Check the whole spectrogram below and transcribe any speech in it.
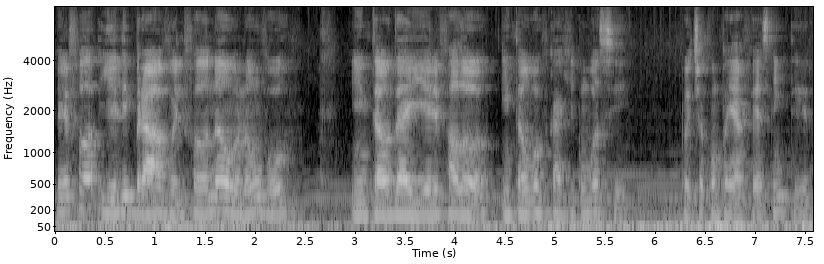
Ele falou, e ele bravo, ele falou, não, eu não vou. Então daí ele falou, então eu vou ficar aqui com você. Vou te acompanhar a festa inteira.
